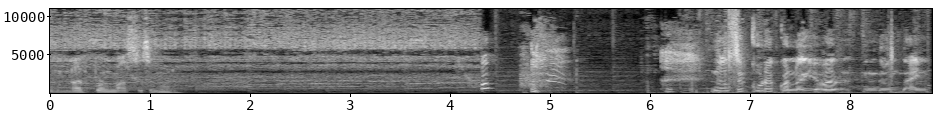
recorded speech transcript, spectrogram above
Un arpón más y se muere. No se cura cuando lleva la skin de Undyne.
